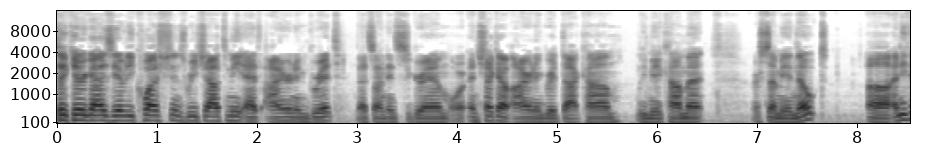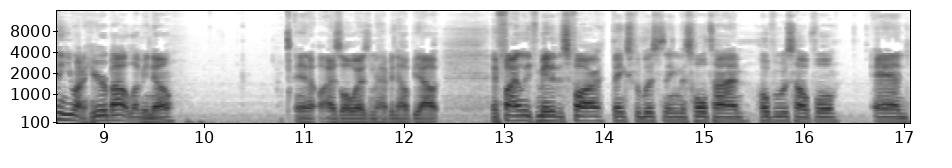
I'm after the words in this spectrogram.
take care, guys. If you have any questions, reach out to me at Iron and Grit. That's on Instagram, or and check out ironandgrit.com. Leave me a comment or send me a note. Uh, anything you want to hear about, let me know. And as always, I'm happy to help you out. And finally, if you made it this far, thanks for listening this whole time. Hope it was helpful. And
